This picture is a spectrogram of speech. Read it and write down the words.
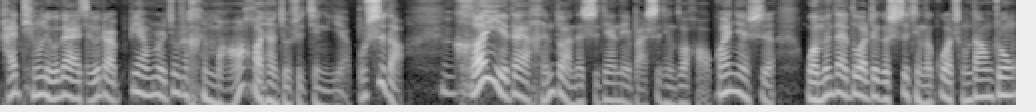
还停留在有点变味儿，就是很忙，好像就是敬业，不是的，可以在很短的时间内把事情做好。关键是我们在做这个事情的过程当中，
